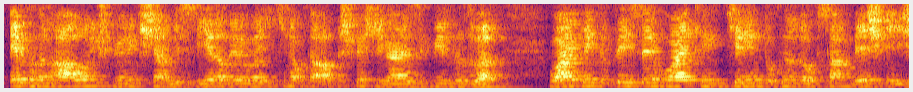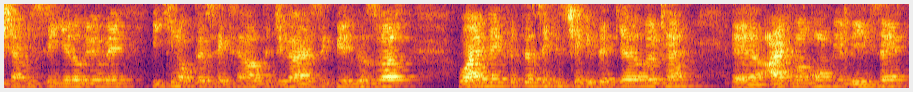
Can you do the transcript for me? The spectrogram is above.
Apple'ın A13 Bionic işlemcisi yer alıyor ve 2.65 GHz'lik bir hız var. Huawei P40'da ise Huawei Kirin 995G işlemcisi yer alıyor ve 2.86 GHz'lik bir hız var. Huawei P40'da 8 çekirdek yer alırken e, iPhone 11'de ise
